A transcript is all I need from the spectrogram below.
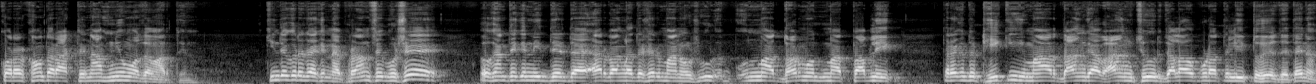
করার ক্ষমতা রাখতেন আপনিও মজা মারতেন। চিন্তা করে দেখেন না ফ্রান্সে বসে ওখান থেকে নির্দেশ দেয় আর বাংলাদেশের মানুষ উন্মাদ ধর্ম উন্মাদ পাবলিক তারা কিন্তু ঠিকই মার দাঙ্গা ভাঙচুর জ্বালাও পোড়াতে লিপ্ত হয়ে যায় তাই না?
